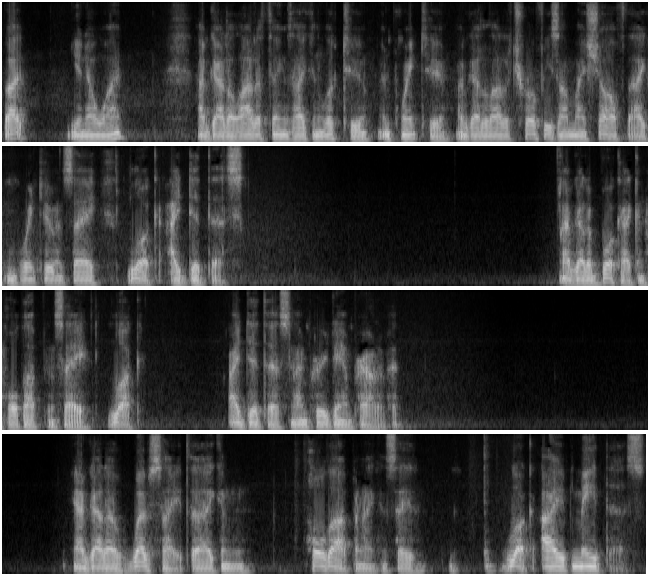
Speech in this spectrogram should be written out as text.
But you know what? I've got a lot of things I can look to and point to. I've got a lot of trophies on my shelf that I can point to and say, look, I did this. I've got a book I can hold up and say, look, I did this and I'm pretty damn proud of it. I've got a website that I can hold up and I can say, look, I made this.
